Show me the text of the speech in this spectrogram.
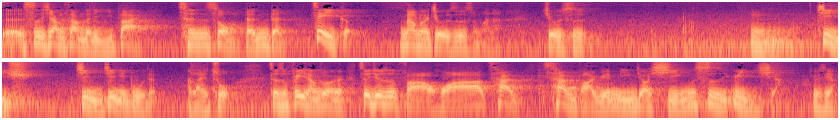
呃事项上的礼拜称颂等等，这个那么就是什么呢？就是嗯进取进进一步的来做，这是非常重要的。这就是法华忏忏法原名叫形式运想，就这样。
